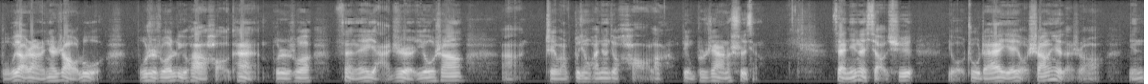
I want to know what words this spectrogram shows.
不要让人家绕路。不是说绿化好看，不是说氛围雅致、忧伤啊，这块步行环境就好了，并不是这样的事情。在您的小区。有住宅也有商业的时候，您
